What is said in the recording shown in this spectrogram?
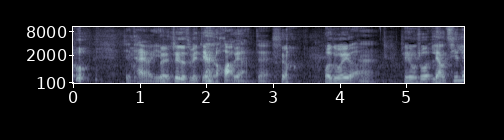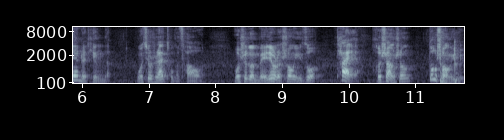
这太有意思对，了。这就特别电影的画面嗯。对，我读一个啊嗯，这听众说两期连着听的，我就是来吐个槽，我是个没溜的双鱼座，太阳和上升都双鱼，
